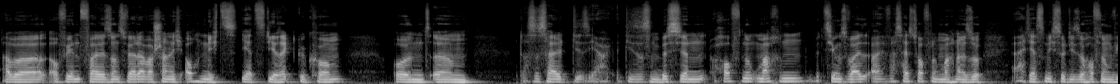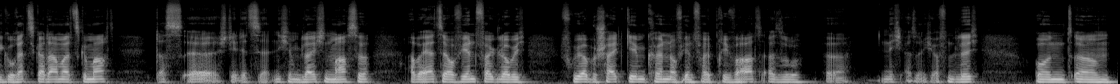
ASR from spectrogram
Aber auf jeden Fall, sonst wäre da wahrscheinlich auch nichts jetzt direkt gekommen. Und ähm, das ist halt ja, dieses ein bisschen Hoffnung machen, beziehungsweise, äh, was heißt Hoffnung machen? Also, er hat jetzt nicht so diese Hoffnung wie Goretzka damals gemacht. Das äh, steht jetzt nicht im gleichen Maße. Aber er hat ja auf jeden Fall, glaube ich, früher Bescheid geben können, auf jeden Fall privat, also äh, nicht, also nicht öffentlich. Und ähm,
